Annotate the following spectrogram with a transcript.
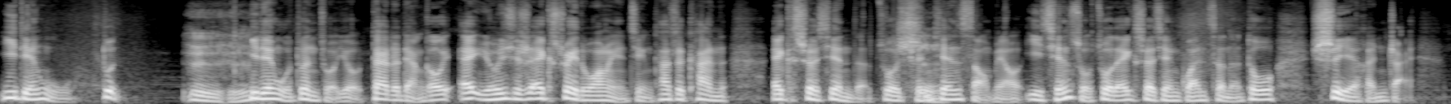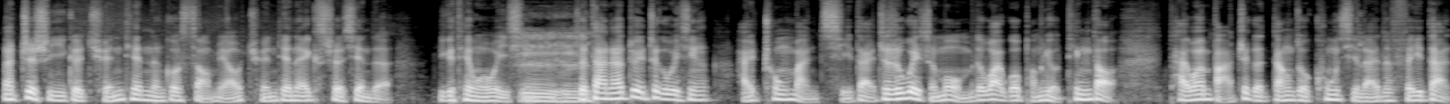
一点五吨，嗯，一点五吨左右，带着两个哎，尤其是 X-ray 的望远镜，它是看 X 射线的，做全天扫描。以前所做的 X 射线观测呢，都视野很窄。那这是一个全天能够扫描全天的 X 射线的一个天文卫星，嗯，所以大家对这个卫星还充满期待。这是为什么？我们的外国朋友听到台湾把这个当做空袭来的飞弹。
